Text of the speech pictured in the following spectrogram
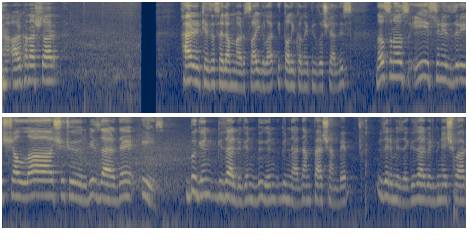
Arkadaşlar herkese selamlar, saygılar. İddialıyım kanalına hepiniz hoş geldiniz. Nasılsınız? İyisinizdir inşallah. Şükür bizler de iyiyiz. Bugün güzel bir gün. Bugün günlerden perşembe. Üzerimizde güzel bir güneş var.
